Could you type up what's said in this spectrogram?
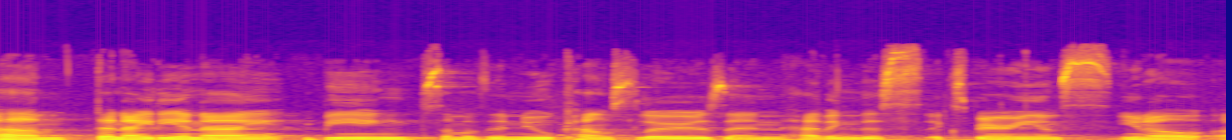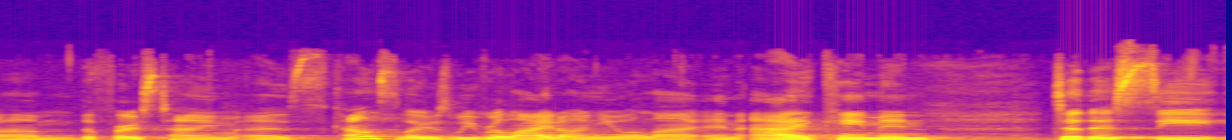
Um, Danity and I, being some of the new counselors and having this experience, you know, um, the first time as counselors, we relied on you a lot. And I came in to this seat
